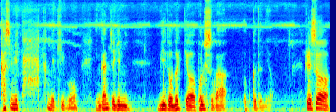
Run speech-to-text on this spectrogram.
가슴이 탁탁 맥히고 인간적인 미도 느껴 볼 수가 없거든요. 그래서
